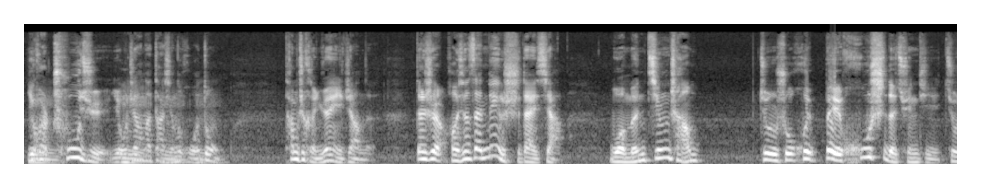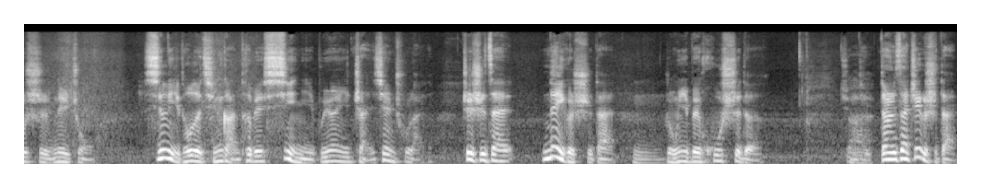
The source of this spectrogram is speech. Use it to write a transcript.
一块儿嗯出去有这样的大型的活动，嗯嗯。他们是很愿意这样的。但是好像在那个时代下，我们经常就是说会被忽视的群体，就是那种心里头的情感特别细腻，不愿意展现出来的，这是在那个时代嗯，容易被忽视的群体哎。但是在这个时代，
